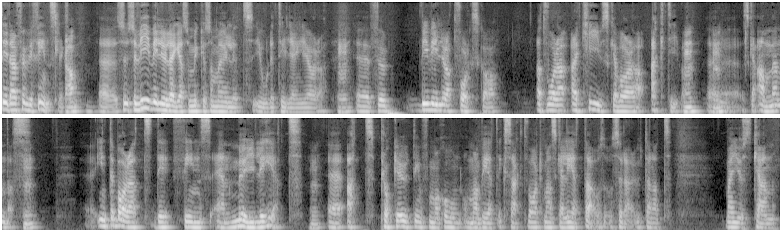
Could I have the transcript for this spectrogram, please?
det är därför vi finns. Liksom. Ja. Eh, så, så, vi vill ju lägga så mycket som möjligt i ordet tillgängliggöra. Mm. Eh, för vi vill ju att folk ska, att våra arkiv ska vara aktiva, mm. Eh, mm. ska användas. Mm. Inte bara att det finns en möjlighet mm. att plocka ut information och man vet exakt vart man ska leta och, och sådär, utan att man just kan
